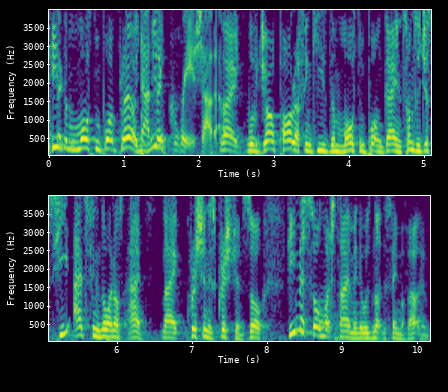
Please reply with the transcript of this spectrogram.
he's a- the most important player. You That's a him. great shout out. Like with Joao Paulo, I think he's the most important guy in terms of just he adds things no one else adds. Like Christian is Christian, so he missed so much time and it was not the same without him.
